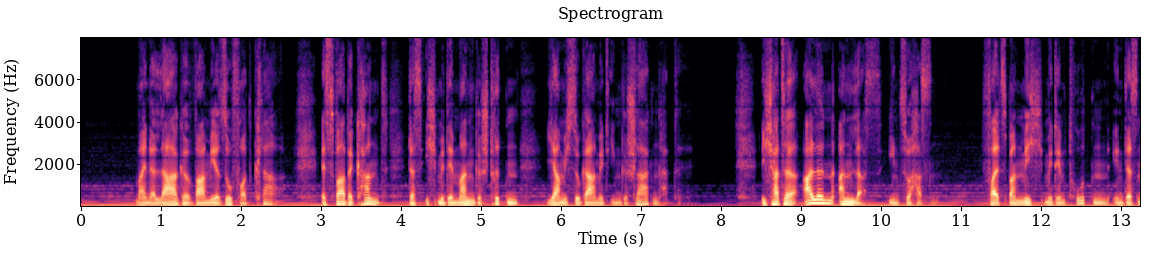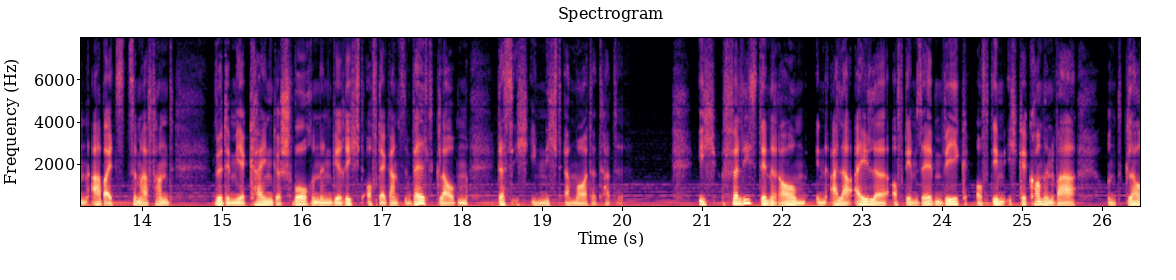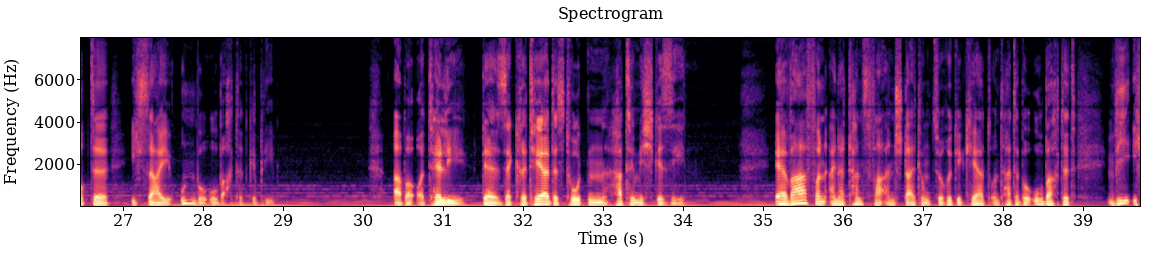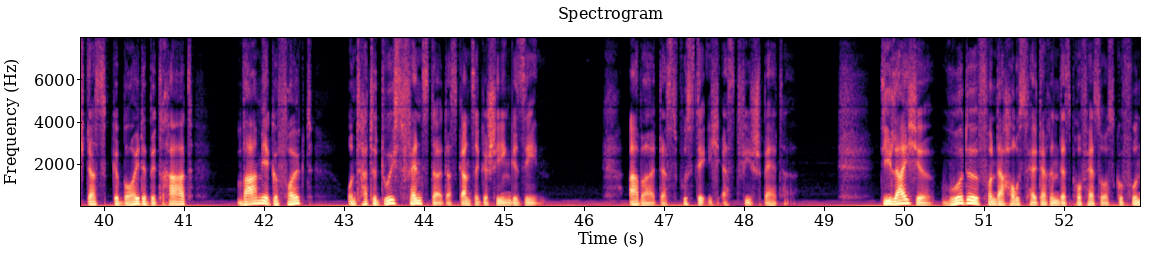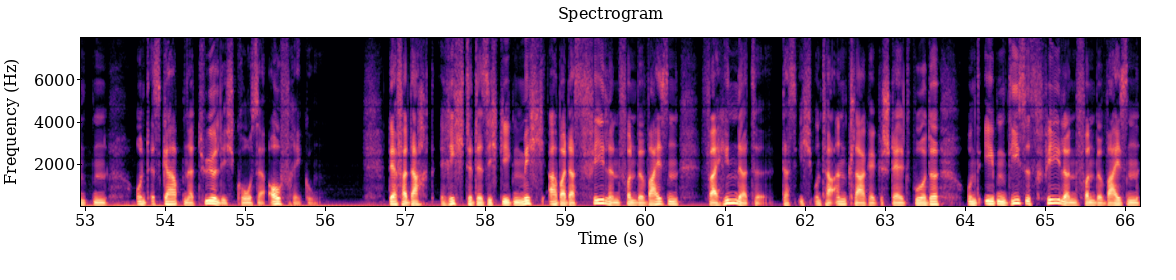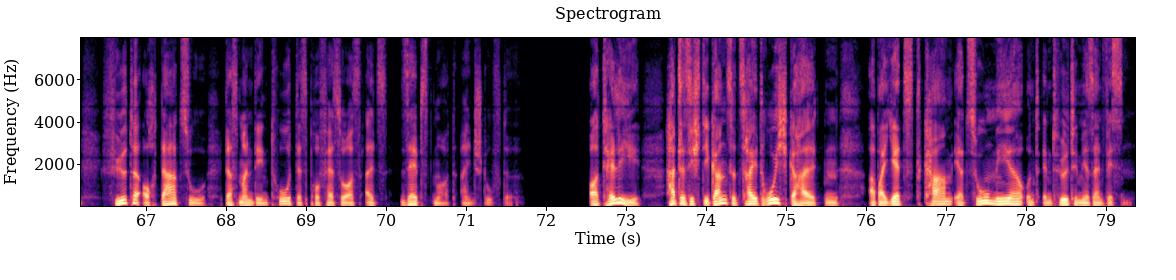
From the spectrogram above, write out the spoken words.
Meine Lage war mir sofort klar. Es war bekannt, dass ich mit dem Mann gestritten, ja mich sogar mit ihm geschlagen hatte. Ich hatte allen Anlass, ihn zu hassen. Falls man mich mit dem Toten in dessen Arbeitszimmer fand, würde mir kein geschworenen Gericht auf der ganzen Welt glauben, dass ich ihn nicht ermordet hatte. Ich verließ den Raum in aller Eile auf demselben Weg, auf dem ich gekommen war, und glaubte, ich sei unbeobachtet geblieben. Aber Otelli, der Sekretär des Toten, hatte mich gesehen. Er war von einer Tanzveranstaltung zurückgekehrt und hatte beobachtet, wie ich das Gebäude betrat, war mir gefolgt und hatte durchs Fenster das ganze Geschehen gesehen. Aber das wusste ich erst viel später. Die Leiche wurde von der Haushälterin des Professors gefunden und es gab natürlich große Aufregung. Der Verdacht richtete sich gegen mich, aber das Fehlen von Beweisen verhinderte, dass ich unter Anklage gestellt wurde, und eben dieses Fehlen von Beweisen führte auch dazu, dass man den Tod des Professors als Selbstmord einstufte. Ortelli hatte sich die ganze Zeit ruhig gehalten, aber jetzt kam er zu mir und enthüllte mir sein Wissen.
